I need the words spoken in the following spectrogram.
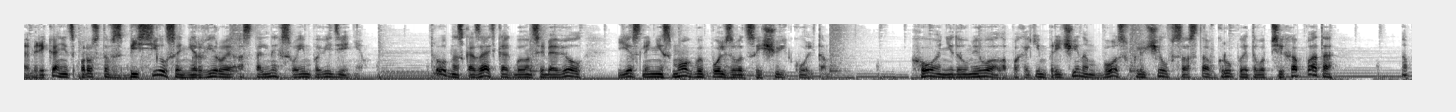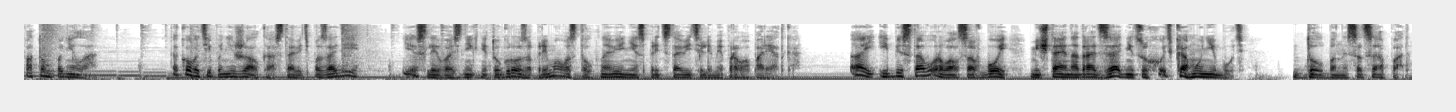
Американец просто взбесился, нервируя остальных своим поведением. Трудно сказать, как бы он себя вел, если не смог бы пользоваться еще и кольтом. Хоа недоумевала, по каким причинам босс включил в состав группы этого психопата, а потом поняла. Такого типа не жалко оставить позади, если возникнет угроза прямого столкновения с представителями правопорядка. Ай и без того рвался в бой, мечтая надрать задницу хоть кому-нибудь. Долбанный социопат.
